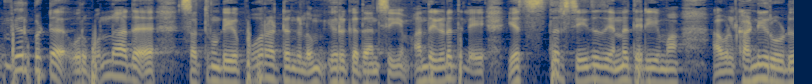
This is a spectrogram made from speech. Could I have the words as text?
எப்பேற்பட்ட ஒரு பொல்லாத சத்ருடைய போராட்டங்களும் இருக்கத்தான் செய்யும். அந்த இடத்திலே எஸ்தர் செய்தது என்ன தெரியுமா? அவள் கண்ணீரோடு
